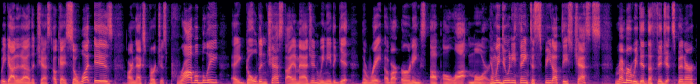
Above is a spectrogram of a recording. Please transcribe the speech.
We got it out of the chest. Okay, so what is our next purchase? Probably a golden chest, I imagine. We need to get the rate of our earnings up a lot more. Can we do anything to speed up these chests? Remember we did the fidget spinner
